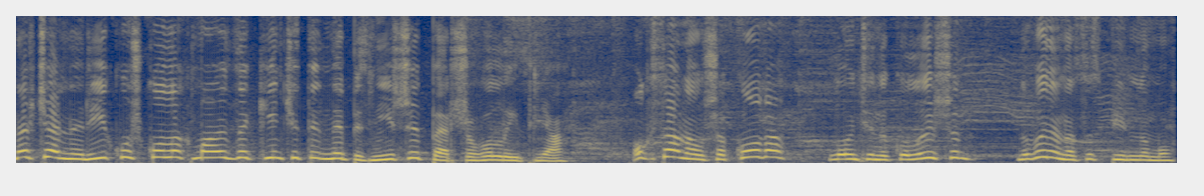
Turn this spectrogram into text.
навчальний рік у школах мають закінчити не пізніше 1 липня. Оксана Ушакова, Лончий Николишин. Новини на Суспільному.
